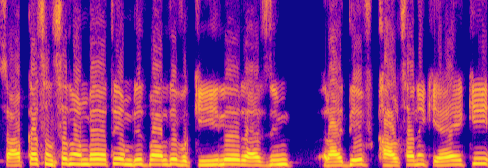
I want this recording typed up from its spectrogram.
ਸਾਬਕਾ ਸੰਸਦ ਮੈਂਬਰ ਅਤੇ ਅੰਮ੍ਰਿਤਪਾਲ ਦੇ ਵਕੀਲ ਰਾਜਦੀਪ ਰਾਜਦੇਵ ਖਾਲਸਾ ਨੇ ਕਿਹਾ ਹੈ ਕਿ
